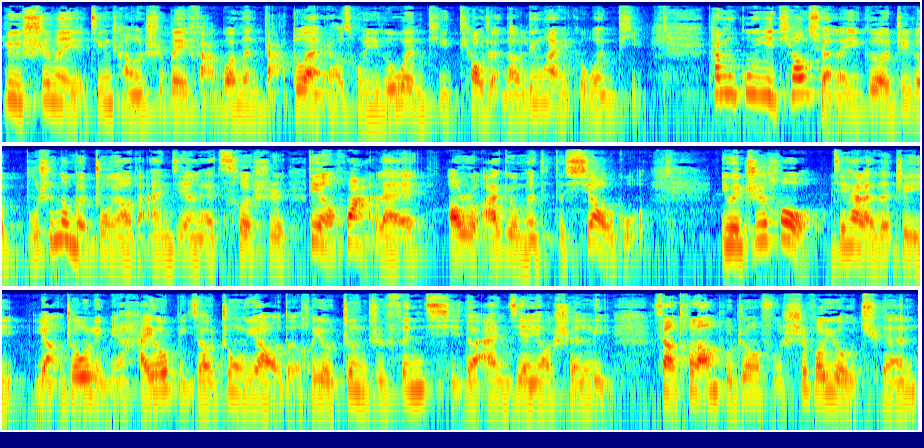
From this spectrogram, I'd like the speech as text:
律师们也经常是被法官们打断，然后从一个问题跳转到另外一个问题。他们故意挑选了一个这个不是那么重要的案件来测试电话来 oral argument 的效果。因为之后接下来的这两周里面还有比较重要的和有政治分歧的案件要审理，像特朗普政府是否有权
